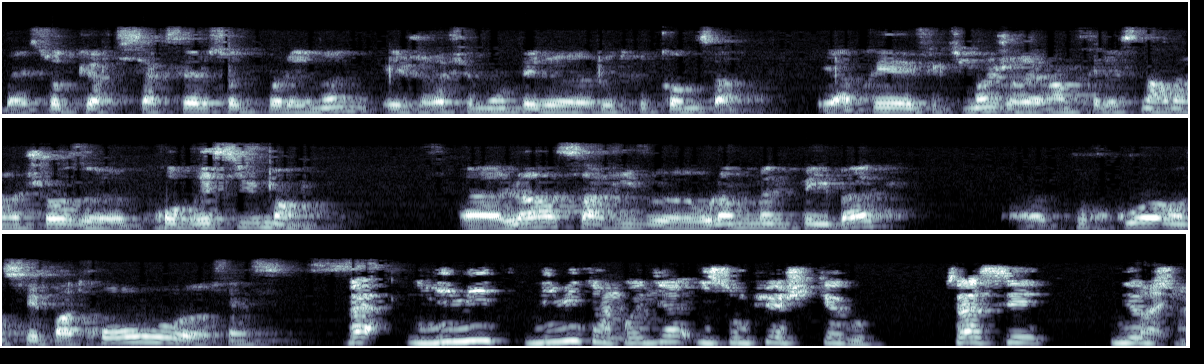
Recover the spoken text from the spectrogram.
ben, soit de Curtis Axel, soit de Paul Heyman, et j'aurais fait monter le, le truc comme ça. Et après, effectivement, j'aurais rentré les snars dans la chose euh, progressivement. Euh, là, ça arrive euh, au lendemain de Payback. Euh, pourquoi on sait pas trop. enfin, Bah, limite, limite, on pourrait dire, ils sont plus à Chicago. Ça, c'est une option.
